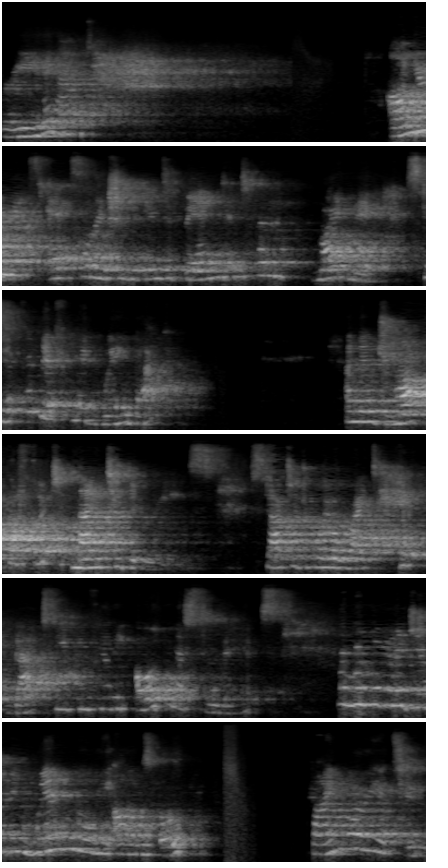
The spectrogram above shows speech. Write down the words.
Breathing out. On your next exhalation, begin to bend into the right leg. Step the left leg way back. And then drop the foot 90 degrees. Start to draw your right hip back so you can feel the openness through the hips. And then you're going to gently windmill the arms open. Find warrior two.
